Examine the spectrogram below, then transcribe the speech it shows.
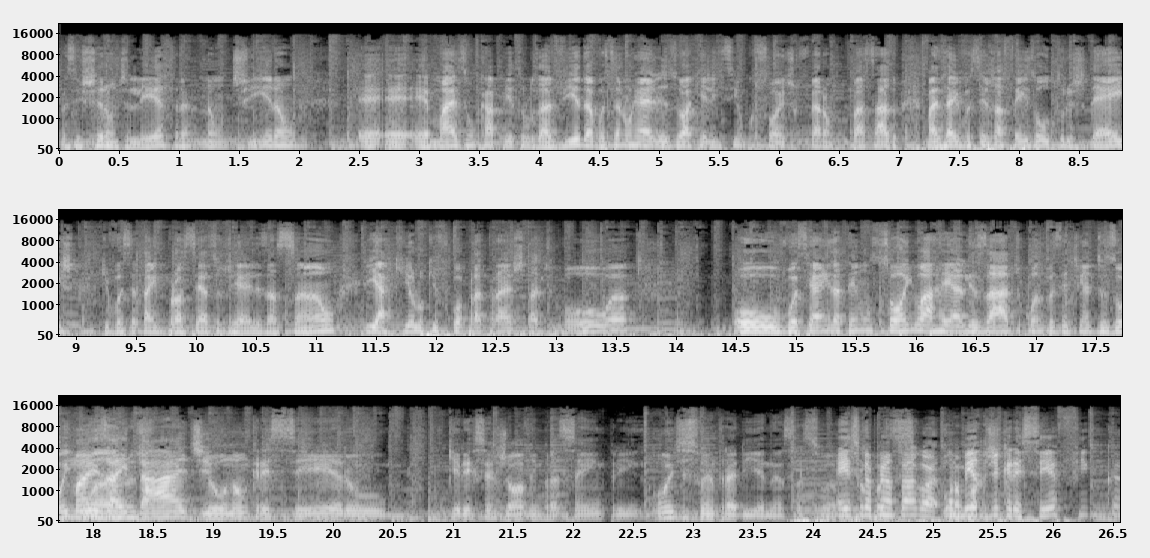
Vocês tiram de letra? Não tiram? É, é- é mais um capítulo da vida. Você não realizou aqueles cinco sonhos que ficaram pro passado, mas aí você já fez outros dez que você tá em processo de realização e aquilo que ficou pra trás tá de boa. Ou você ainda tem um sonho a realizar de quando você tinha 18 Mas anos. a idade, ou não crescer, ou querer ser jovem pra sempre, onde isso entraria nessa sua É isso que eu ia perguntar agora. O proposta? medo de crescer fica.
